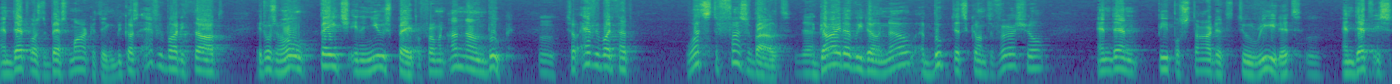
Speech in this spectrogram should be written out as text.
and that was the best marketing because everybody thought it was a whole page in a newspaper from an unknown book. So everybody thought, what's the fuss about? Yeah. A guy that we don't know, a book that's controversial, and then people started to read it, and that is,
